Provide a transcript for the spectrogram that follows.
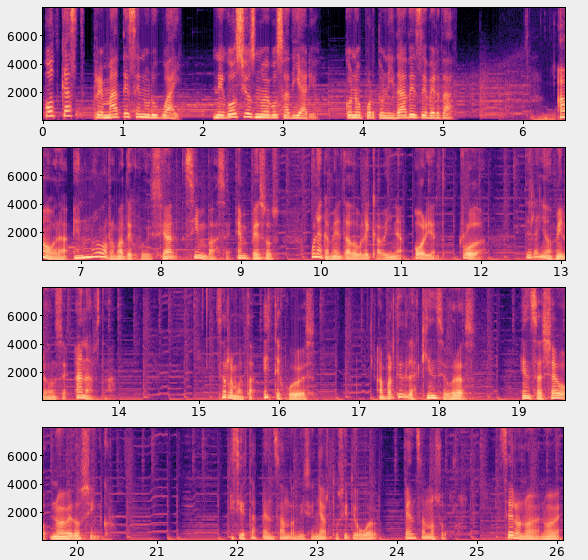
Podcast Remates en Uruguay. Negocios nuevos a diario, con oportunidades de verdad. Ahora, en un nuevo remate judicial sin base en pesos, una camioneta doble cabina Orient Ruda del año 2011 a nafta. Se remata este jueves a partir de las 15 horas en Sayago 925. Y si estás pensando en diseñar tu sitio web, pensa en nosotros. 099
